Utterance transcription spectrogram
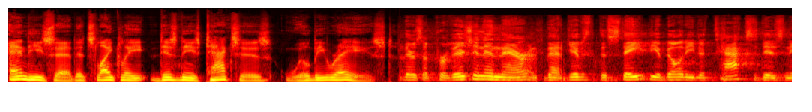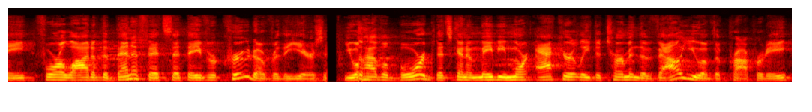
And he said it's likely Disney's taxes will be raised. There's a provision in there that gives the state the ability to tax Disney for a lot of the benefits that they've accrued over the years. You will have a board that's going to maybe more accurately determine the value of the property.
